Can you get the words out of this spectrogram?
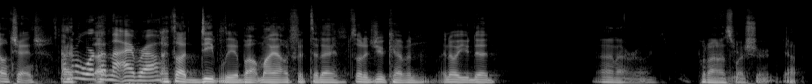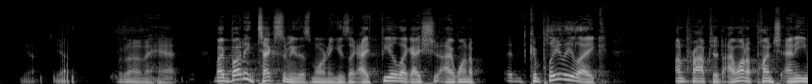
Don't change. I'm gonna work on the eyebrow. I thought deeply about my outfit today. So did you, Kevin. I know you did. No, not really. Just put on a sweatshirt. Yeah, yeah, yeah. Put on a hat. My buddy texted me this morning. He's like, I feel like I should. I want to completely like unprompted. I want to punch any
